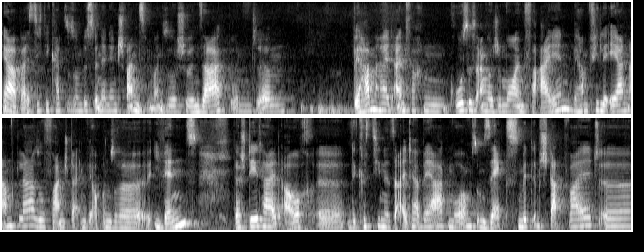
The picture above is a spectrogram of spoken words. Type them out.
ja, beißt sich die Katze so ein bisschen in den Schwanz, wie man so schön sagt. Und ähm, wir haben halt einfach ein großes Engagement im Verein. Wir haben viele Ehrenamtler, so veranstalten wir auch unsere Events. Da steht halt auch äh, eine Christine Salterberg morgens um sechs mit im Stadtwald, äh,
